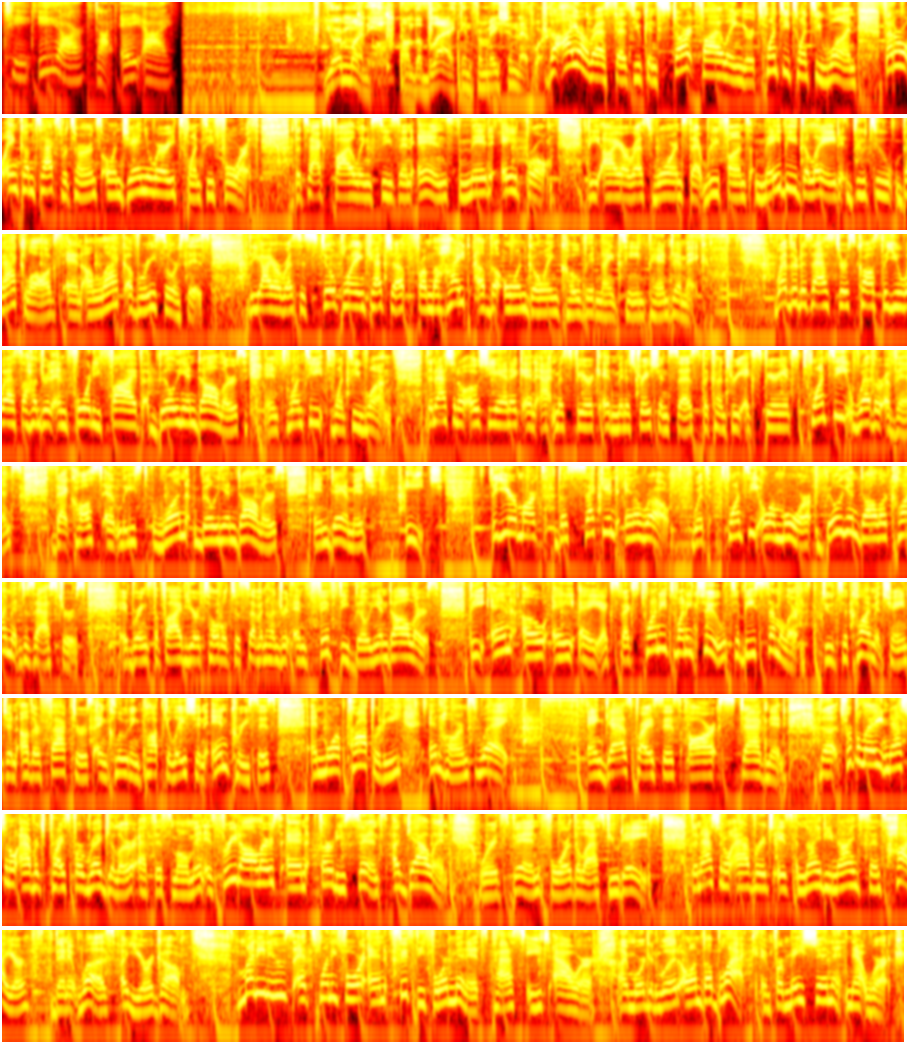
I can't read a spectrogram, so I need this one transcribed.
T T E R dot AI. Your money on the Black Information Network. The IRS says you can start filing your 2021 federal income tax returns on January 24th. The tax filing season ends mid April. The IRS warns that refunds may be delayed due to backlogs and a lack of resources. The IRS is still playing catch up from the height of the ongoing COVID 19 pandemic. Weather disasters cost the U.S. $145 billion in 2021. The National Oceanic and Atmospheric Administration says the country experienced 20 weather events that cost at least $1 billion in damage each. The year marked the second in a row with 20 or more billion dollar climate disasters. It brings the five year total to $750 billion. The NOAA expects 2022 to be similar due to climate change and other factors, including population increases and more property in harm's way and gas prices are stagnant. The AAA national average price for regular at this moment is $3.30 a gallon, where it's been for the last few days. The national average is 99 cents higher than it was a year ago. Money news at 24 and 54 minutes past each hour. I'm Morgan Wood on the Black Information Network.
